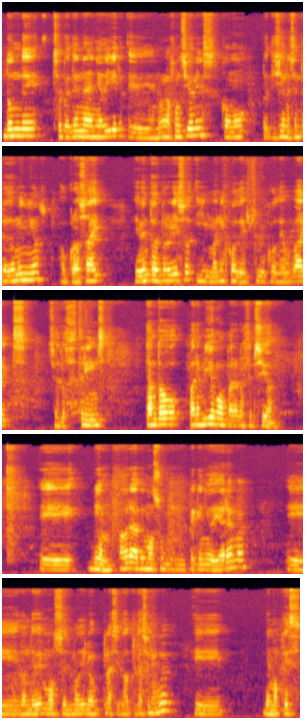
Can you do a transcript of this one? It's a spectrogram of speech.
donde se pretende añadir eh, nuevas funciones como peticiones entre dominios o cross-site, eventos de progreso y manejo de flujo de bytes, o sea, los streams, tanto para envío como para recepción. Eh, bien, ahora vemos un pequeño diagrama donde vemos el modelo clásico de aplicaciones web eh, vemos que es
